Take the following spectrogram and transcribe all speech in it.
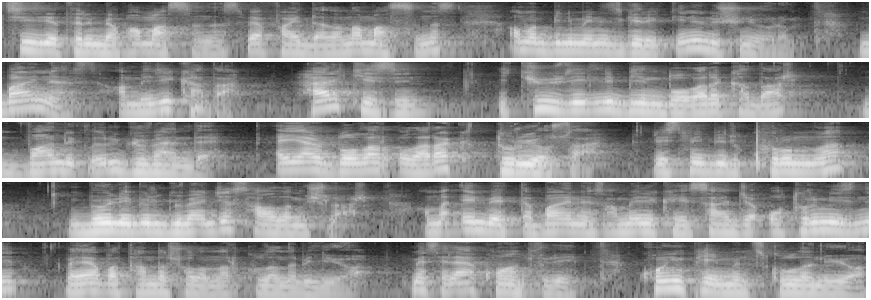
Siz yatırım yapamazsınız ve faydalanamazsınız ama bilmeniz gerektiğini düşünüyorum. Binance Amerika'da herkesin 250 bin dolara kadar varlıkları güvende. Eğer dolar olarak duruyorsa resmi bir kurumla böyle bir güvence sağlamışlar. Ama elbette Binance Amerika'yı sadece oturum izni veya vatandaş olanlar kullanabiliyor. Mesela Coinfree, Coin Payments kullanıyor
